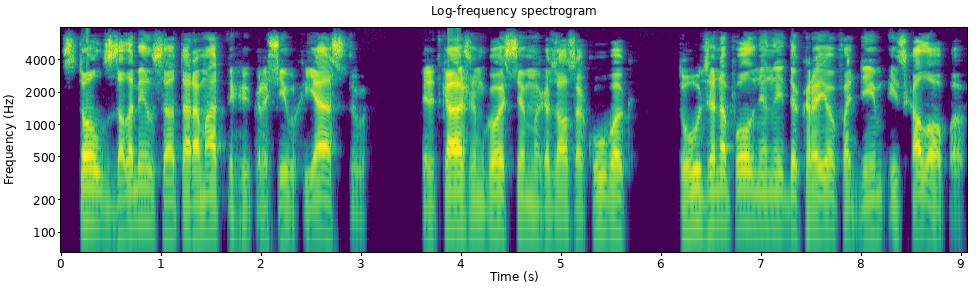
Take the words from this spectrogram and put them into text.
стол заломился от ароматных и красивых яств, Перед каждым гостем оказался кубок, тут же наполненный до краев одним из холопов,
